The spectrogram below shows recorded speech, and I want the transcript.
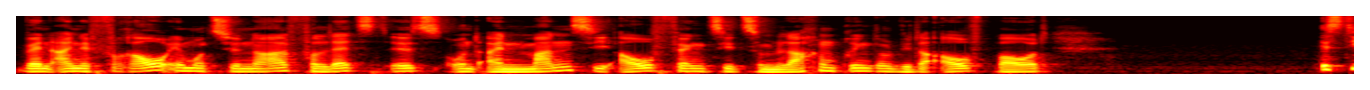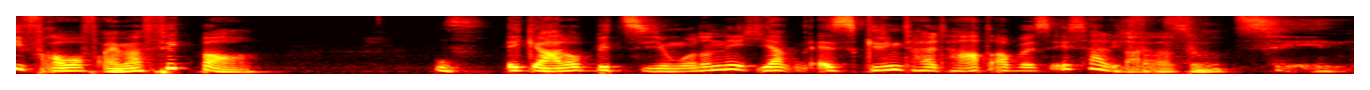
wenn eine Frau emotional verletzt ist und ein Mann sie auffängt, sie zum Lachen bringt und wieder aufbaut, ist die Frau auf einmal fickbar. Uff. Egal ob Beziehung oder nicht. Ja, es klingt halt hart, aber es ist halt Ich leider so. 14.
